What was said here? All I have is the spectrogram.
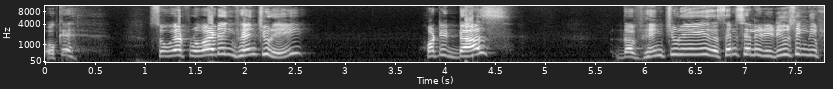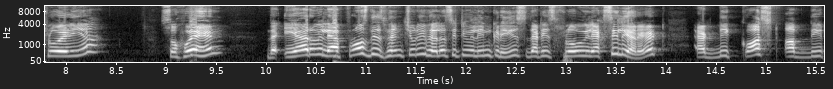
Okay. So, we are providing venturi what it does the venturi is essentially reducing the flow area. So, when the air will approach this venturi velocity will increase that is flow will accelerate at the cost of the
